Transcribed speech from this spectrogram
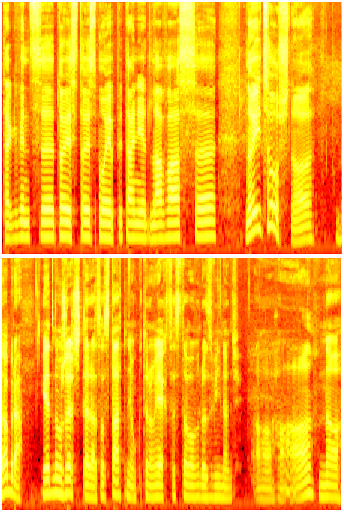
Tak więc e, to jest, to jest moje pytanie dla was. E, No i cóż, no, Dobra, jedną rzecz teraz, ostatnią, którą ja chcę z tobą rozwinąć. oho. No,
